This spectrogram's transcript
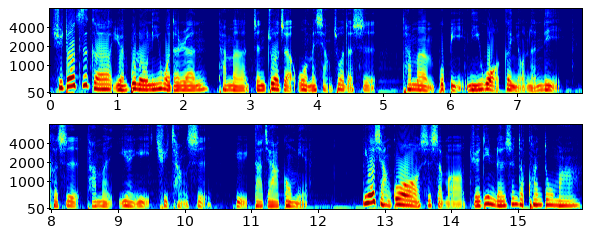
许多资格远不如你我的人，他们正做着我们想做的事。他们不比你我更有能力，可是他们愿意去尝试，与大家共勉。你有想过是什么决定人生的宽度吗？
